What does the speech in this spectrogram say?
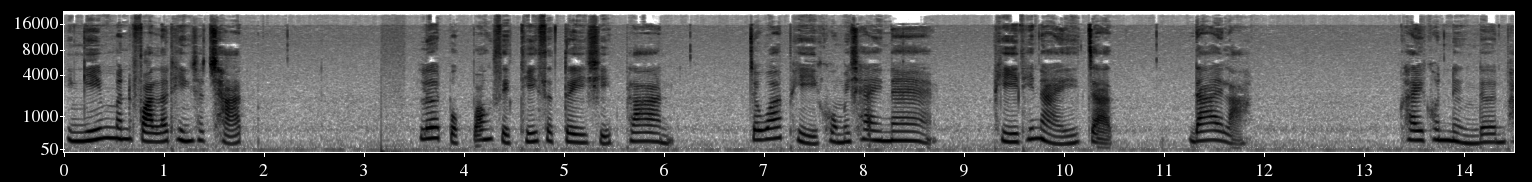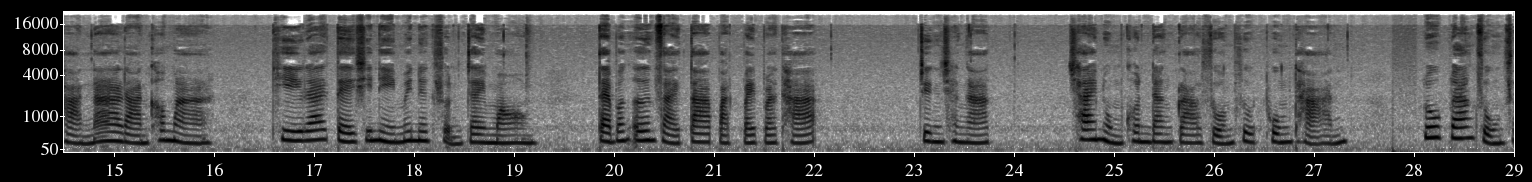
อย่างนี้มันฟันแล้วทิ้งชัดๆ เลือดปกป้องสิทธิสตรีฉีดพล่าน จะว่าผีคงไม่ใช่แน่ ผีที่ไหนจะได้ล่ะ ใครคนหนึ่งเดินผ่านหน้าร้านเข้ามา ทีแรกเตชินีไม่นึกสนใจมอง แต่บังเอิญสายตาปัดไปประทะ จึงชะงัก ชายหนุ่มคนดังกล่าวสวมสูทภูมิฐาน รูปร่างสูงส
